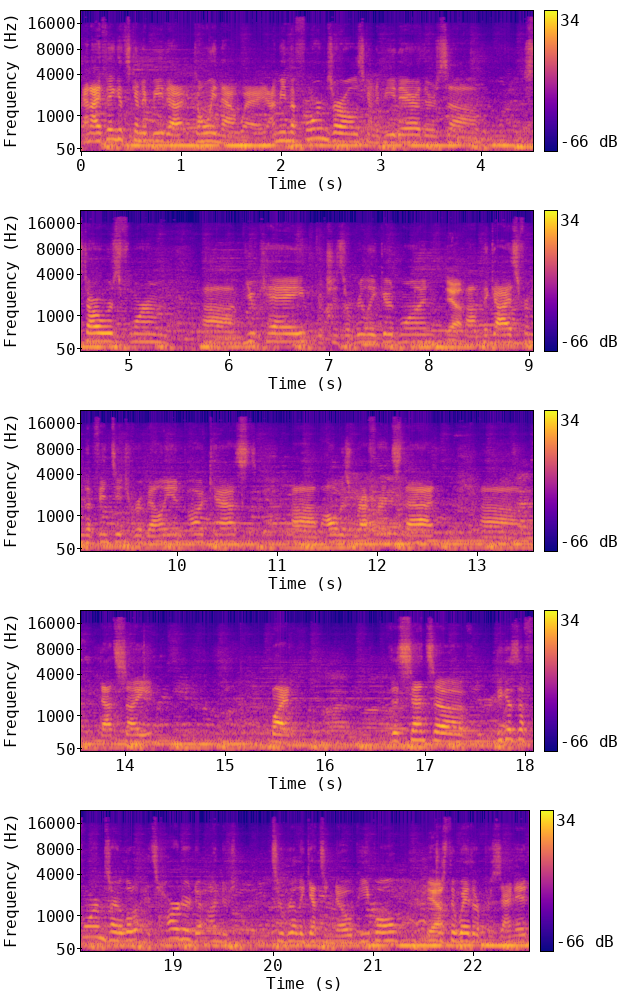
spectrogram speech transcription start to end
and I think it's going to be that going that way. I mean, the forums are always going to be there. There's um, Star Wars Forum um, UK, which is a really good one. Yeah. Um, the guys from the Vintage Rebellion podcast um, always reference that um, that site, but the sense of because the forums are a little it's harder to under to really get to know people Yeah. just the way they're presented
